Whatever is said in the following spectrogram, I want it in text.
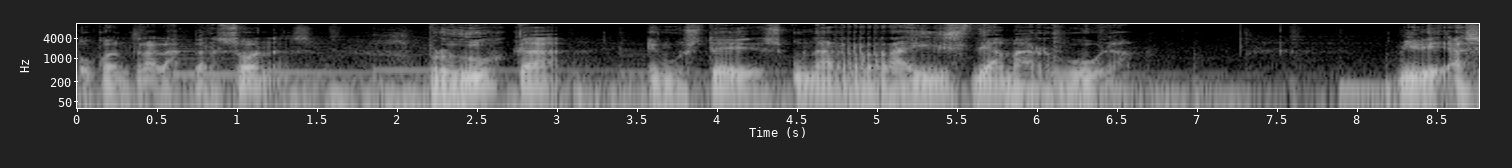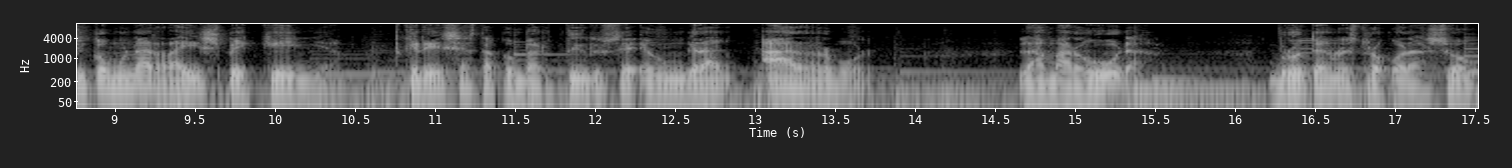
o contra las personas, produzca en ustedes una raíz de amargura. Mire, así como una raíz pequeña crece hasta convertirse en un gran árbol, la amargura brota en nuestro corazón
